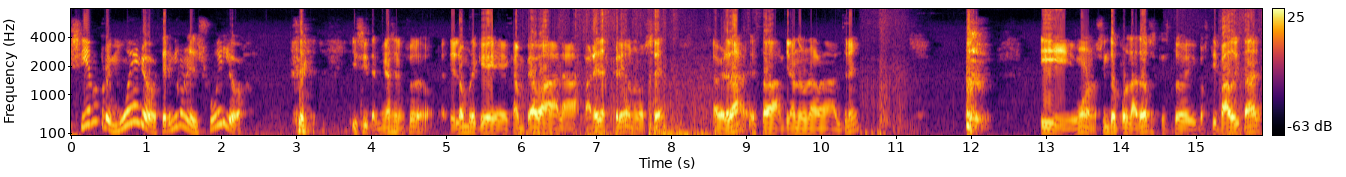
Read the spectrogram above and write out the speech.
siempre muero! Termino en el suelo. y sí, terminas en el suelo. El hombre que campeaba las paredes, creo, no lo sé. La verdad, estaba tirando una granada al tren. y bueno, lo siento por la tos, es que estoy constipado y tal.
